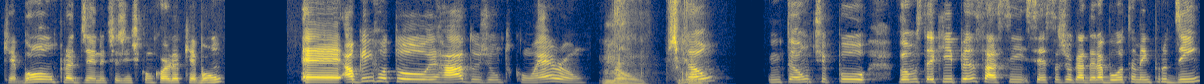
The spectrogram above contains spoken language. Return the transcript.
que é bom. Pra Janet a gente concorda que é bom. É, alguém votou errado junto com o Aaron? Não. Não? Então, tipo, vamos ter que pensar se, se essa jogada era boa também pro Dean,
